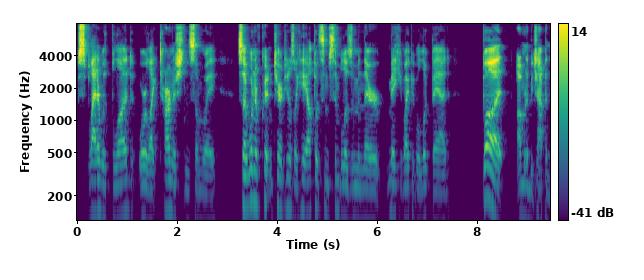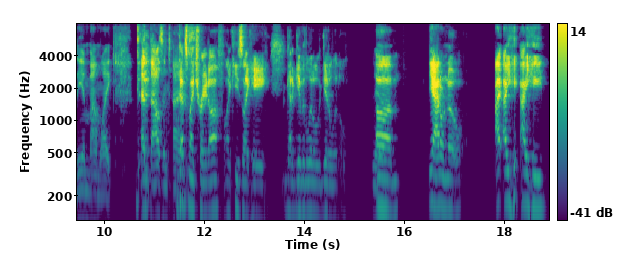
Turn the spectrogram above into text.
splattered with blood or like tarnished in some way. So I wonder if Quentin Tarantino's like, hey, I'll put some symbolism in there, making white people look bad, but I'm gonna be chopping the M bomb like ten thousand times. That's my trade off. Like he's like, hey, got to give it a little to get a little. Yeah. Um, yeah, I don't know. I I, I hate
